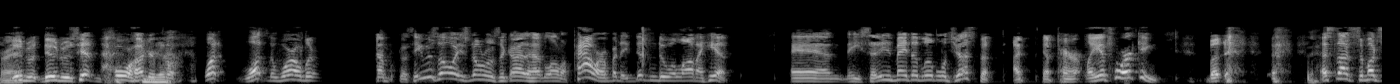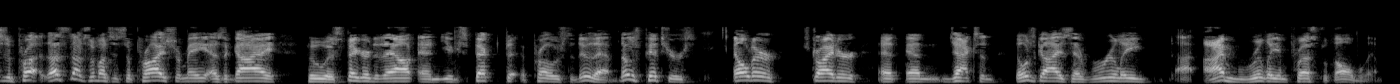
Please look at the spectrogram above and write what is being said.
right. dude, dude was hitting 400. Yeah. What, what in the world? Because he was always known as a guy that had a lot of power, but he didn't do a lot of hit. And he said he made a little adjustment. I, apparently it's working, but that's not so much a that's not so much a surprise for me as a guy who has figured it out and you expect pros to do that. Those pitchers, Elder, Strider, and, and Jackson, those guys have really I, am really impressed with all of them.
